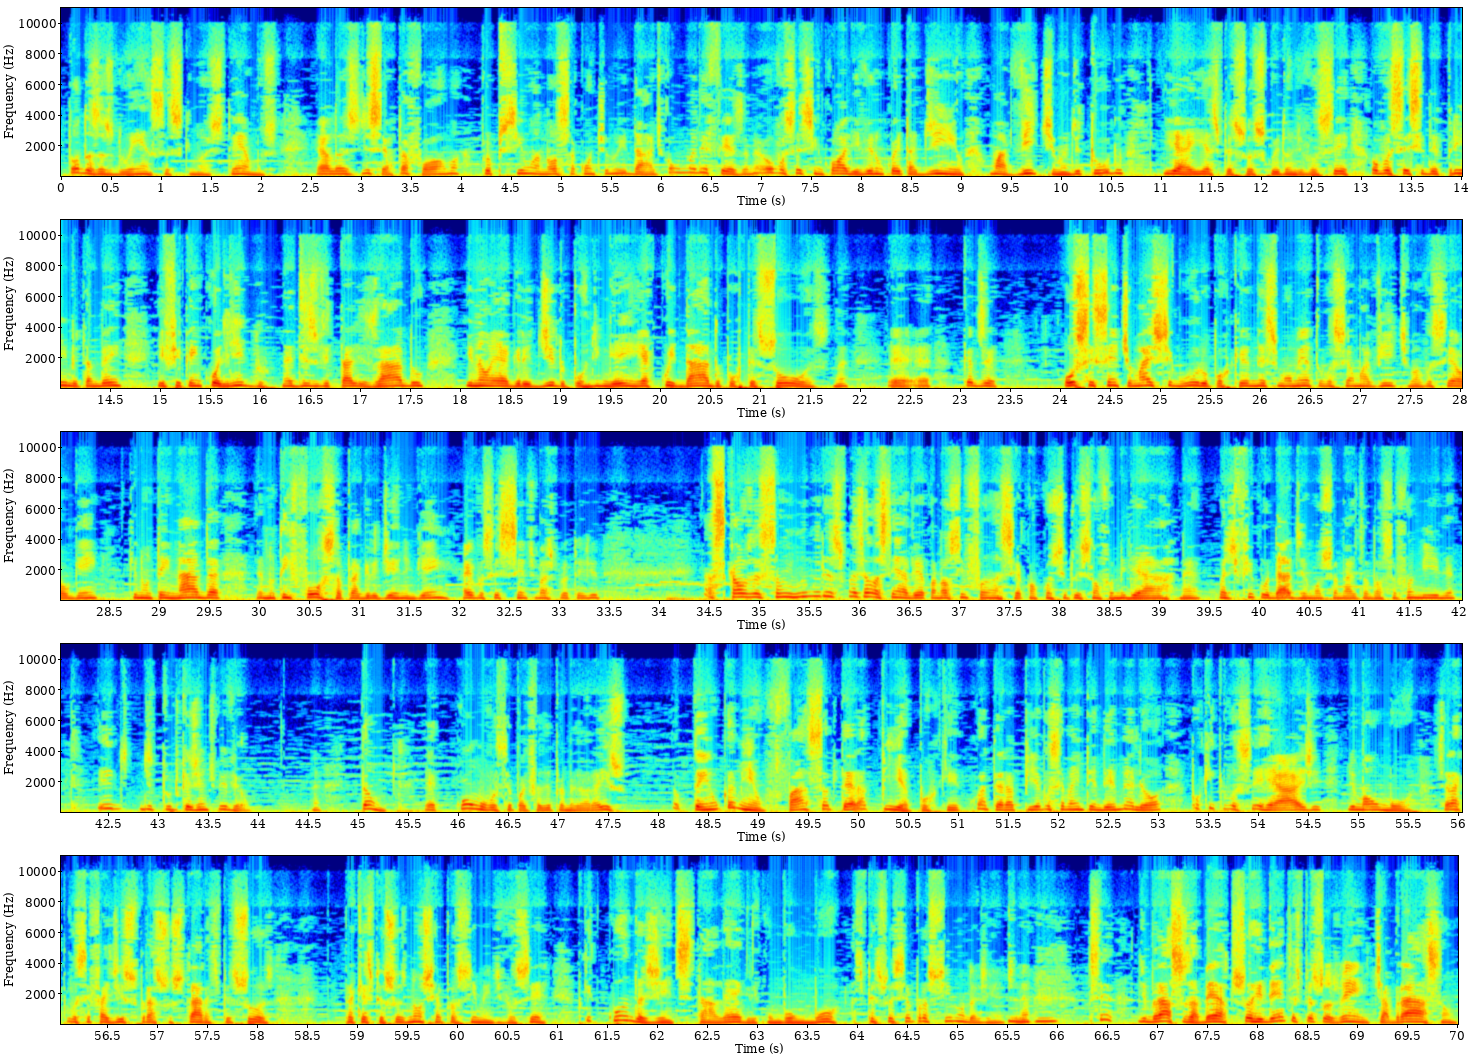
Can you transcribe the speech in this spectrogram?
Todas as doenças que nós temos, elas, de certa forma, propiciam a nossa continuidade, como uma defesa. Né? Ou você se encolhe e vira um coitadinho, uma vítima de tudo, e aí as pessoas cuidam de você, ou você se deprime também e fica encolhido, né? desvitalizado, e não é agredido por ninguém, é cuidado por pessoas. Né? É, é, quer dizer, ou se sente mais seguro porque nesse momento você é uma vítima, você é alguém que não tem nada, eh, não tem força para agredir ninguém, aí você se sente mais protegido. As causas são inúmeras, mas elas têm a ver com a nossa infância, com a constituição familiar, né? com as dificuldades emocionais da nossa família e de, de tudo que a gente viveu. Né? Então, é, como você pode fazer para melhorar isso? eu tenho um caminho, faça terapia, porque com a terapia você vai entender melhor por que, que você reage de mau humor. Será que você faz isso para assustar as pessoas? Para que as pessoas não se aproximem de você? Porque quando a gente está alegre, com bom humor, as pessoas se aproximam da gente, né? uhum. né? Você, de braços abertos, sorridente, as pessoas vêm, te abraçam.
